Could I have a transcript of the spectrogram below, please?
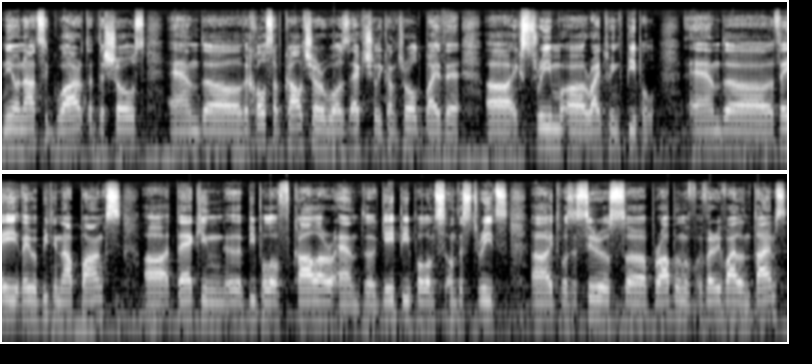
neo-Nazi guard at the shows, and uh, the whole subculture was actually controlled by the uh, extreme uh, right-wing people. And uh, they they were beating up punks, uh, attacking uh, people of color and uh, gay people on on the streets. Uh, it was a serious uh, problem of very violent times,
